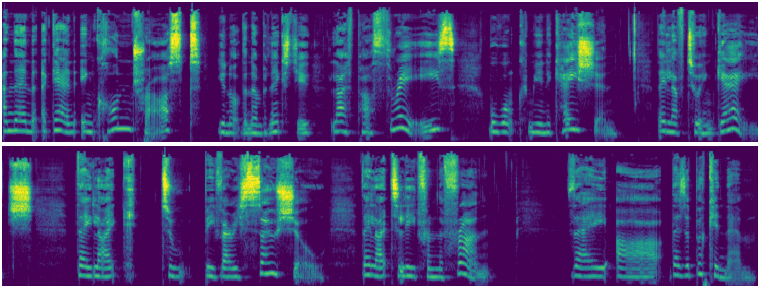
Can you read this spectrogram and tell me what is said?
And then again, in contrast, you're not the number next to you, life path threes will want communication. They love to engage. They like to be very social. They like to lead from the front. They are, there's a book in them.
